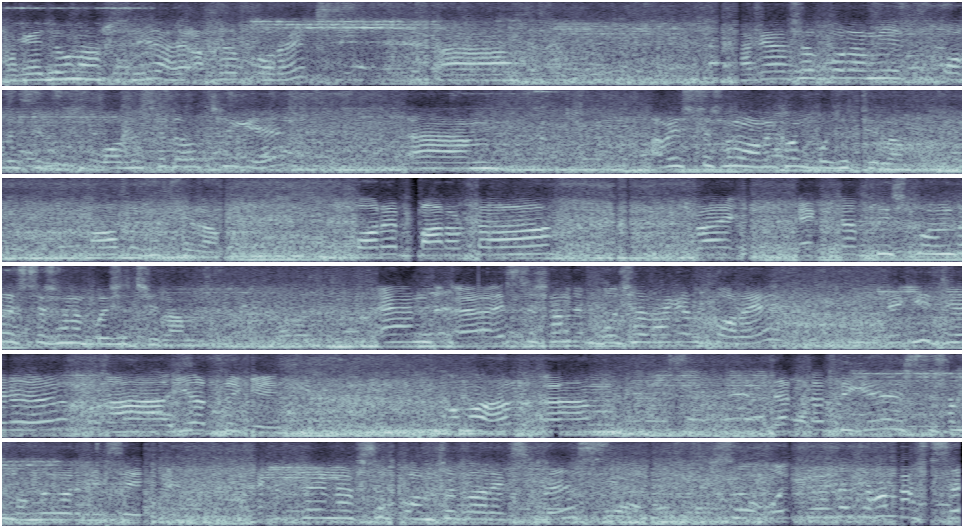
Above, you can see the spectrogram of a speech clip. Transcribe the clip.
ঢাকায় যখন আসছি আসার পরে ঢাকায় আসার পর আমি একটা পলিসি পলিসিটা হচ্ছে গিয়ে, আমি স্টেশনে অনেকক্ষণ বসেছিলাম সব বসেছিলাম পরে বারোটা, প্রায় একটা বিশ পর্যন্ত স্টেশনে বসেছিলাম। অ্যান্ড স্টেশনে বসে থাকার পরে দেখি যে ইয়ার দিকে তোমার চারটার দিকে স্টেশন বন্ধ করে দিয়েছে। একটা ট্রেন আসছে পঞ্চগড় এক্সপ্রেস সো ওই ট্রেনটা যখন আসছে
